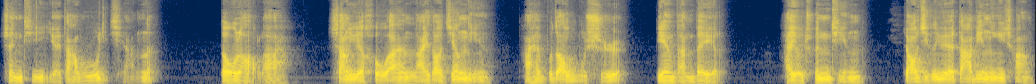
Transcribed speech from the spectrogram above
身体也大不如以前了。都老了，上月后安来到江宁。他还不到五十，便完备了。还有春婷，早几个月大病一场，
